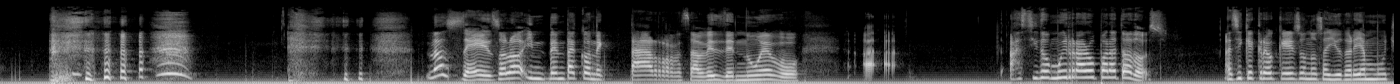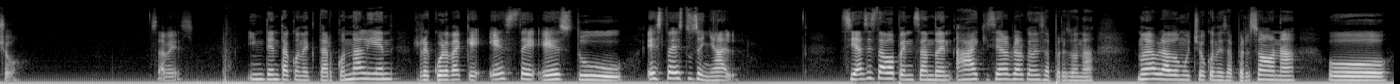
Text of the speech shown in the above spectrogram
no sé, solo intenta conectar, ¿sabes? De nuevo. Ha, ha sido muy raro para todos. Así que creo que eso nos ayudaría mucho. ¿Sabes? Intenta conectar con alguien. Recuerda que este es tu. Esta es tu señal. Si has estado pensando en, ay, quisiera hablar con esa persona, no he hablado mucho con esa persona, o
